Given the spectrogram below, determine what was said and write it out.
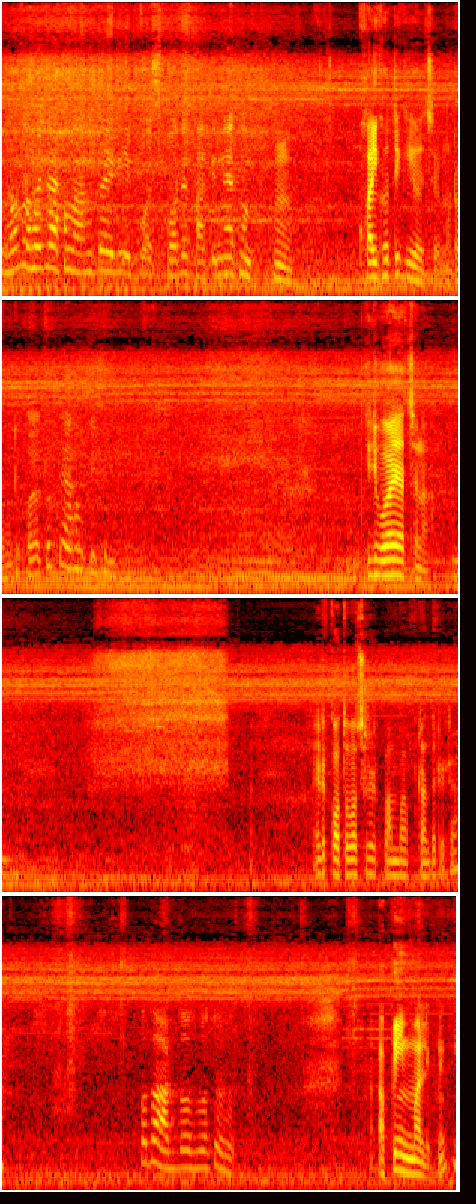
কীভাবে হয়েছে এখন আমি তো এই স্পটে থাকি না এখন। হুম। ক্ষয়ক্ষতি কী হয়েছে মোটামুটি? হয়তো তো এখন কিছু নেই কিছু বোঝা যাচ্ছে না? এটা কত বছরের পাম্প আপনাদের এটা? কত আট দশ বছর হচ্ছে। আপনি মালিক নাকি?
